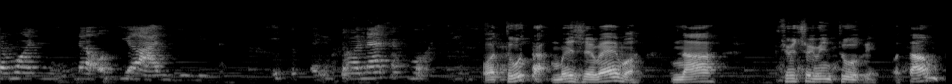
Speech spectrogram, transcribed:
йдемо на океан дивитися. І, то- нас як Отут ми живемо на Фьючервентурі. Отам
